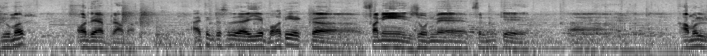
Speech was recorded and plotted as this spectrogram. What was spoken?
humor or they have drama. I think this is ये बहुत ही एक फनी जोन में फ़िल्म के अमूल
